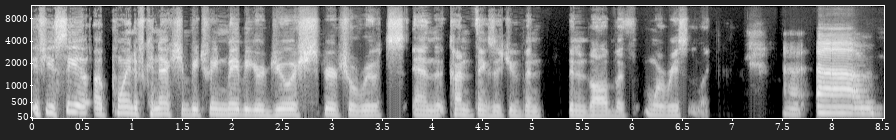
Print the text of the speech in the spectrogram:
if you see a, a, point of connection between maybe your Jewish spiritual roots and the kind of things that you've been been involved with more recently. Uh, um,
